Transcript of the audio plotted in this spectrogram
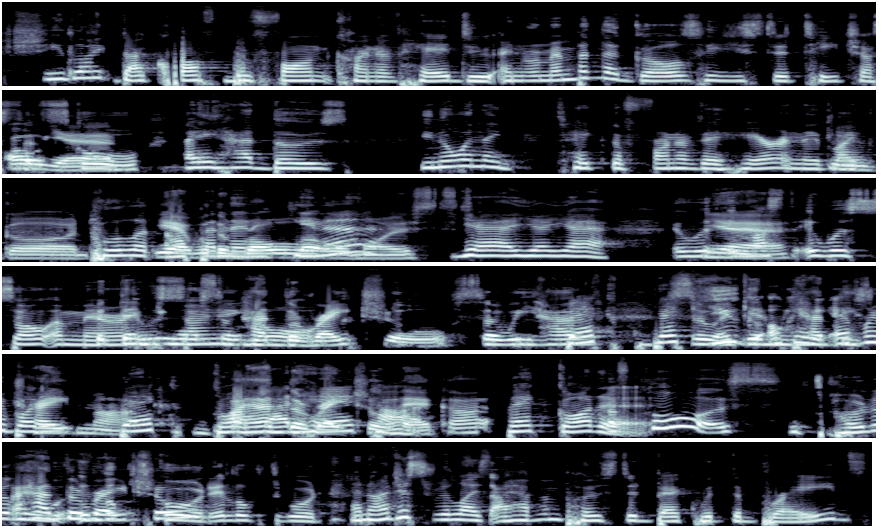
She like that coiffed bouffant kind of hairdo. And remember the girls who used to teach us Oh, at yeah. school? They had those you know when they take the front of their hair and they'd oh like god. pull it Yeah, up with and a then roller it. almost. Yeah, yeah, yeah. It was. It Yeah. must. It was so American. But then It was you so also New had the Rachel. So we had Beck, Beck, so you again we okay? had this Everybody, trademark. Beck got I had the Rachel haircut. haircut. Beck got it. Of course. It totally. I had the it looked Rachel. good. It looked good. And I just realized I haven't posted Beck with the braids,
